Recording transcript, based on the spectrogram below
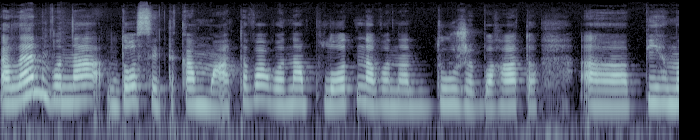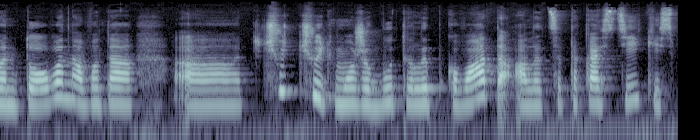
Елен вона досить така матова, вона плотна, вона дуже багато е, пігментована, вона е, чуть-чуть може бути липковата, але це така стійкість,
